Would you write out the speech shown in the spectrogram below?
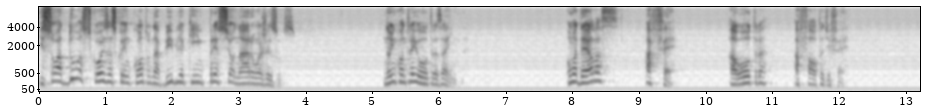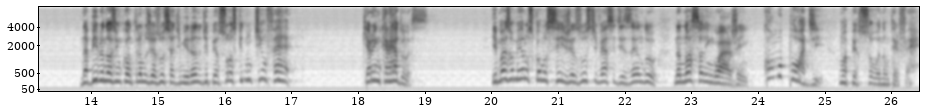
e só há duas coisas que eu encontro na Bíblia que impressionaram a Jesus. Não encontrei outras ainda. Uma delas, a fé. A outra, a falta de fé. Na Bíblia nós encontramos Jesus se admirando de pessoas que não tinham fé, que eram incrédulas. E mais ou menos como se Jesus estivesse dizendo, na nossa linguagem, como pode uma pessoa não ter fé?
